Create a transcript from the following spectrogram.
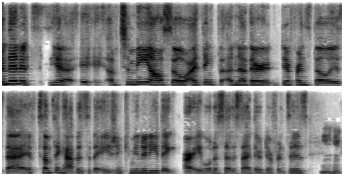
And then it's, yeah. It, it, to me, also, I think the, another difference though is that if something happens to the Asian community, they are able to set aside their differences mm-hmm. and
